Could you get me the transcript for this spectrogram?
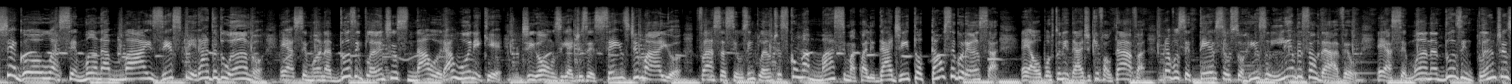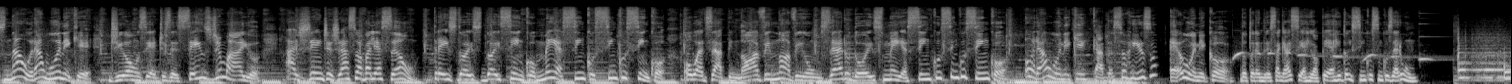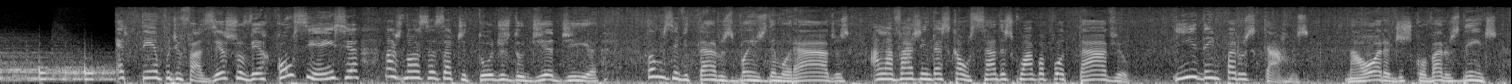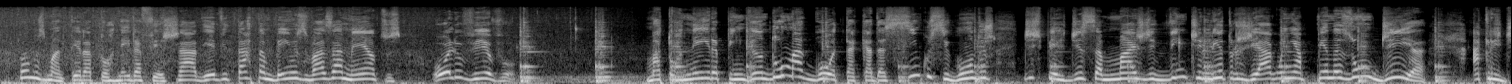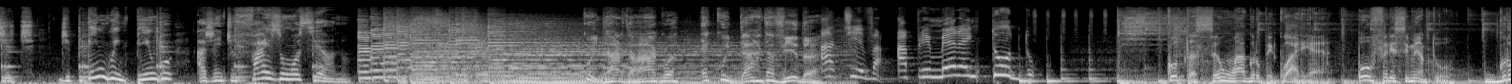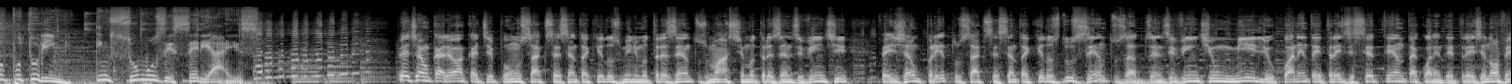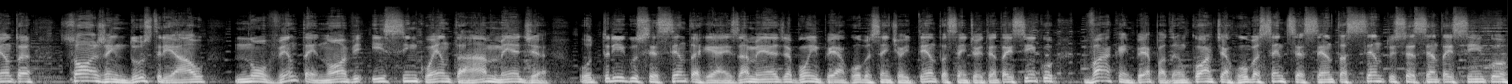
Chegou a semana mais esperada do ano. É a semana dos implantes na Oral Unique, de 11 a 16 de maio. Faça seus implantes com a máxima qualidade e total segurança. É a oportunidade que faltava para você ter seu sorriso lindo e saudável. É a semana dos implantes na Oral Unique, de 11 a 16 de maio. Agende já sua avaliação. 3225 6555 ou WhatsApp 99102 6555. Oral Unique, cada sorriso é único. Doutora Andressa HCROPR 25501. É tempo de fazer chover consciência nas nossas atitudes do dia a dia. Vamos evitar os banhos demorados, a lavagem das calçadas com água potável. Idem para os carros. Na hora de escovar os dentes, vamos manter a torneira fechada e evitar também os vazamentos. Olho vivo. Uma torneira pingando uma gota a cada cinco segundos desperdiça mais de 20 litros de água em apenas um dia. Acredite, de pingo em pingo a gente faz um oceano. Cuidar da água é cuidar da vida. Ativa, a primeira em tudo. Cotação agropecuária. Oferecimento. Grupo Turim. Insumos e cereais. Feijão carioca tipo 1, um, saco 60 quilos, mínimo 300, máximo 320. Feijão preto, saco 60 quilos, 200 a 220. Um milho 43,70 a 43,90. Soja industrial 99 e 50 a média. O trigo sessenta reais a média, bom em pé arroba 180, 185, vaca em pé padrão corte arroba 160, 165.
